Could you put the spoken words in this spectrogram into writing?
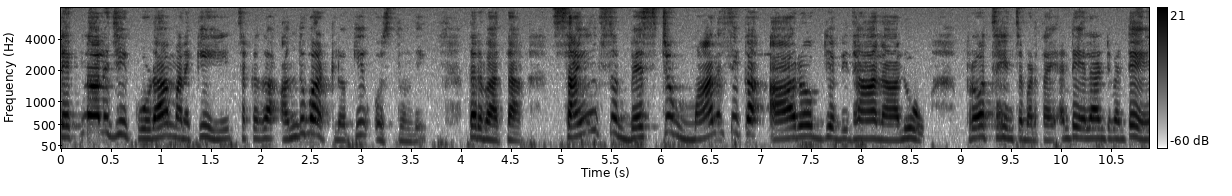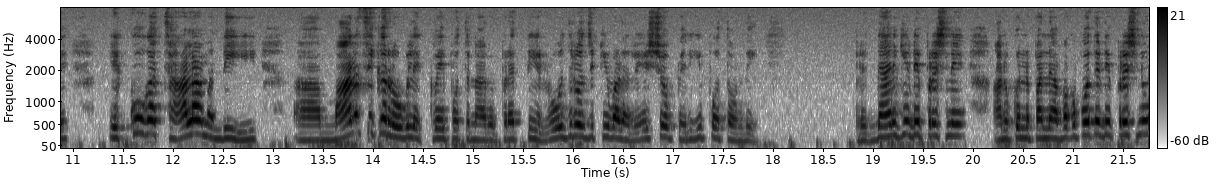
టెక్నాలజీ కూడా మనకి చక్కగా అందుబాటులోకి వస్తుంది. తర్వాత సైన్స్ బెస్ట్ మానసిక ఆరోగ్య విధానాలు ప్రోత్సహించబడతాయి. అంటే ఎలాంటివంటే ఎక్కువగా చాలామంది మానసిక రోగులు ఎక్కువైపోతున్నారు. ప్రతి రోజు రోజుకి వాళ్ళ రేషియో పెరిగిపోతుంది. ప్రతిదానికి డిప్రెషనే. అనుకున్న పని అవ్వకపోతే డిప్రెషను.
